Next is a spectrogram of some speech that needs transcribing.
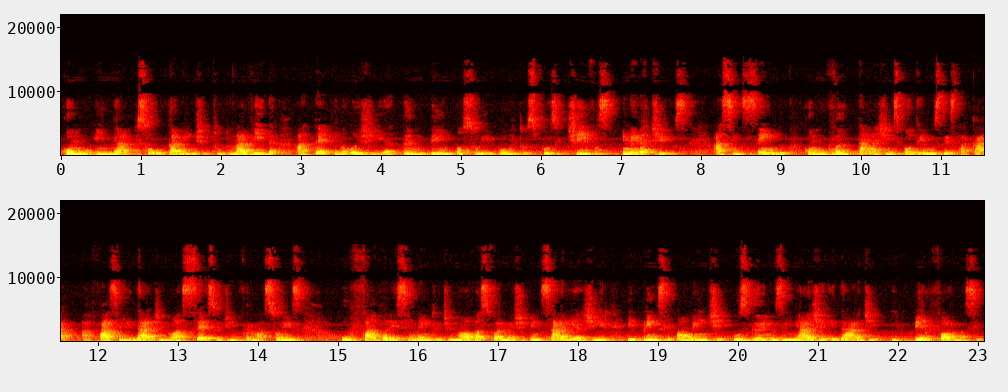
como em absolutamente tudo na vida, a tecnologia também possui pontos positivos e negativos. Assim sendo, como vantagens podemos destacar a facilidade no acesso de informações, o favorecimento de novas formas de pensar e agir e principalmente os ganhos em agilidade e performance.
